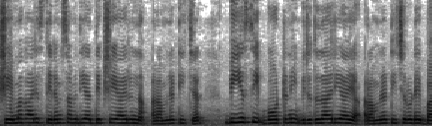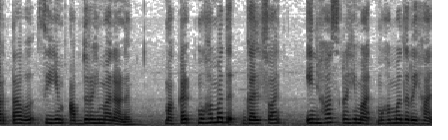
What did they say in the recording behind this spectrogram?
ക്ഷേമകാര്യ സ്ഥിരം സമിതി അധ്യക്ഷയായിരുന്ന Ramla teacher B S C botany ബിരുദധാരിയായ റംല ടീച്ചറുടെ ഭർത്താവ് സി എം അബ്ദുറഹിമാനാണ്. മക്കൾ മുഹമ്മദ് ഗൽഫാൻ ഇൻഹാസ് റഹിമാൻ മുഹമ്മദ് റിഹാൻ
